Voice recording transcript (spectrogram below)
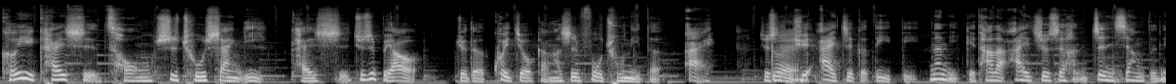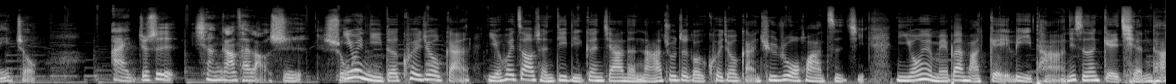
可以开始从事出善意开始，就是不要觉得愧疚感，而是付出你的爱，就是去爱这个弟弟。那你给他的爱就是很正向的那种爱，就是像刚才老师说的，因为你的愧疚感也会造成弟弟更加的拿出这个愧疚感去弱化自己，你永远没办法给力他，你只能给钱他，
